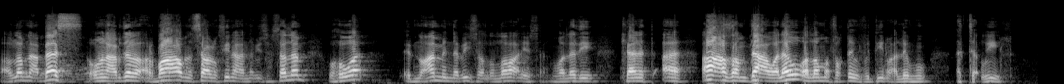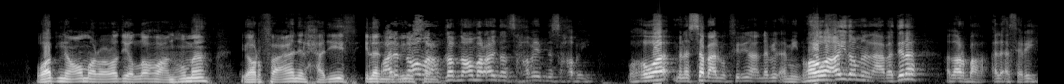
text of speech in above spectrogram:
عبد الله بن عباس ومن عبد الله الأربعة ومن السبعة المكثرين عن النبي صلى الله عليه وسلم وهو ابن عم النبي صلى الله عليه وسلم. هو الذي كانت أ- أعظم دعوة له اللهم فقهه في الدين وعلمه التأويل. وابن عمر رضي الله عنهما يرفعان الحديث إلى النبي ابن صلى عمر عبد الله بن عمر أيضا صحابي ابن صحابي وهو من السبعة المكثرين عن النبي الأمين وهو أيضا من العبادلة الأربعة الأثري.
